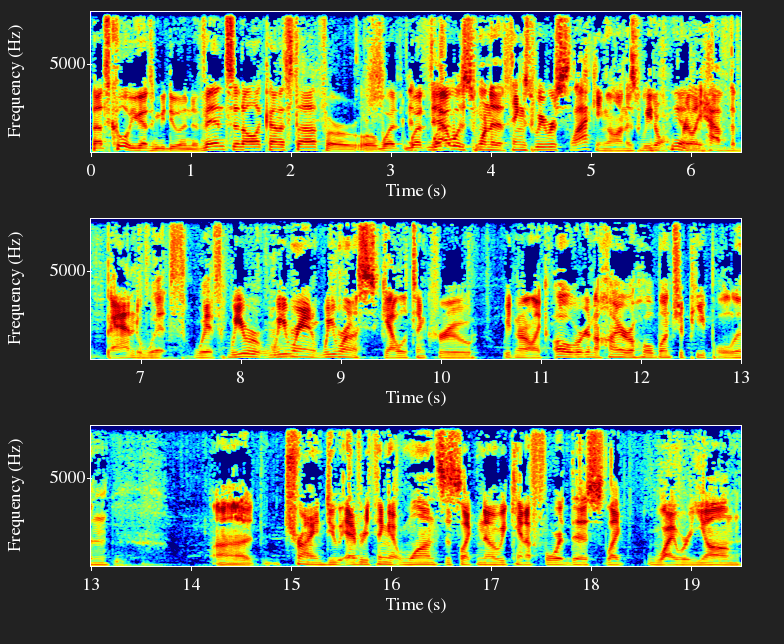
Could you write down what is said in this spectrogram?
That's cool. You guys gonna be doing events and all that kind of stuff, or or what? What that what- was one of the things we were slacking on is we don't Yeah. really have the bandwidth with we were we ran we run a skeleton crew we don't like oh we're gonna hire a whole bunch of people and uh, try and do everything at once it's like no we can't afford this like why we're young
